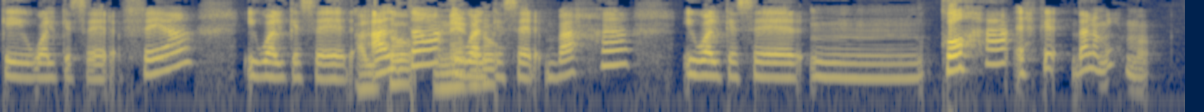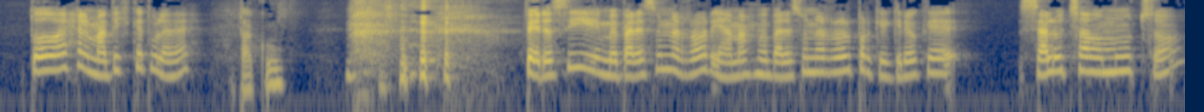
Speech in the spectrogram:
que igual que ser fea, igual que ser Alto, alta, negro. igual que ser baja, igual que ser mm, coja. Es que da lo mismo. Todo es el matiz que tú le des. Otaku. Pero sí, me parece un error y además me parece un error porque creo que se ha luchado mucho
